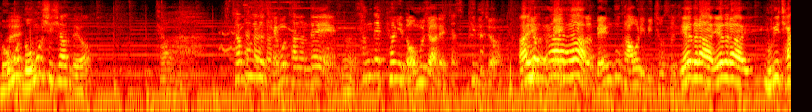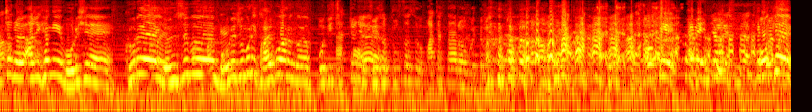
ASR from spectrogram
너무 네. 너무 시시한데요 창국이는 개 못하는데 응. 상대편이 너무 잘해. 진짜 스피드죠. 아, 형, 야, 야. 맹구, 맹구 가오리 미쳤어. 지금. 얘들아 얘들아 우리 작전을 아 직 형이 모르시네 그래 연습은 모래주머니 달고 하는 거야 뭐네 작전이 아, 뒤에서 부스터 쓰고 바짝 따라오고 있더만. 오케이, 패배 인정하겠습니다. 오케이.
